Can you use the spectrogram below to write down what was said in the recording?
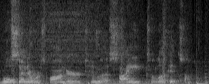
we'll send a responder to a site to look at something,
